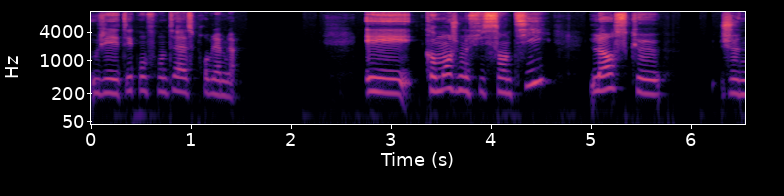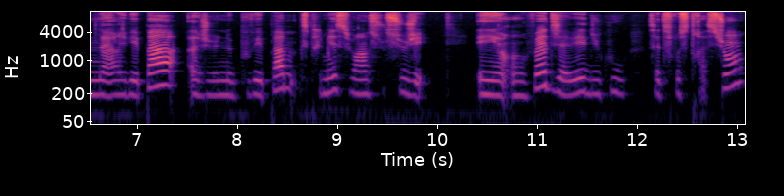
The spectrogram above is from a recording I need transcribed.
où j'ai été confrontée à ce problème-là. Et comment je me suis sentie lorsque je n'arrivais pas, je ne pouvais pas m'exprimer sur un sujet. Et en fait, j'avais du coup cette frustration,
